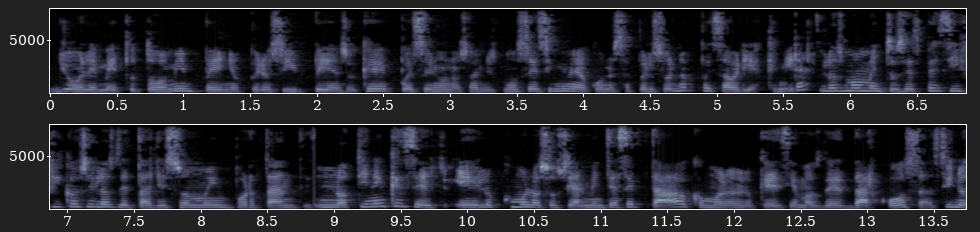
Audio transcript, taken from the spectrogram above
yo le meto todo mi empeño, pero si pienso que pues en unos años no sé si me veo con esa persona, pues habría que mirar. Los momentos específicos y los detalles son muy importantes. No tienen que ser eh, como lo socialmente aceptado, como lo, que decíamos de dar cosas, sino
